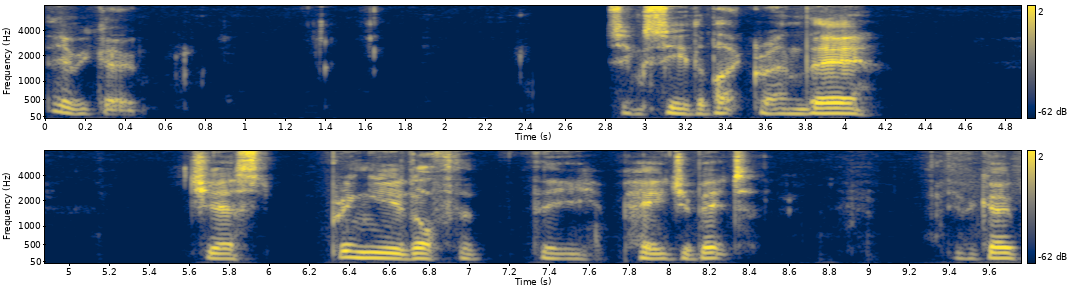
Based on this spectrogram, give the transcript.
There we go. So you can see the background there, just bringing it off the, the page a bit. There we go. And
